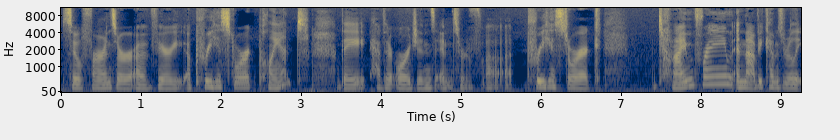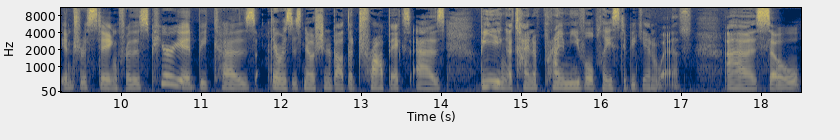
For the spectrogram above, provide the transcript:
so ferns are a very a prehistoric plant. They have their origins in sort of uh, prehistoric time frame and that becomes really interesting for this period because there was this notion about the tropics as being a kind of primeval place to begin with. Uh, so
